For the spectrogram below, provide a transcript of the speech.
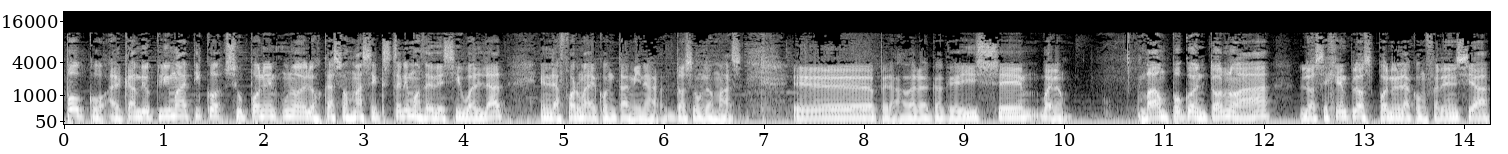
poco al cambio climático, suponen uno de los casos más extremos de desigualdad en la forma de contaminar. Dos segundos más. Eh, espera, a ver acá que dice. Bueno, va un poco en torno a los ejemplos, pone la conferencia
